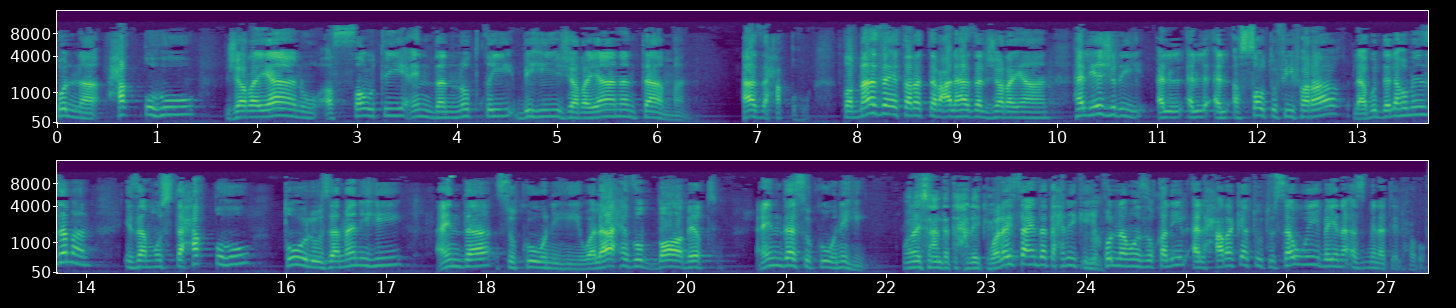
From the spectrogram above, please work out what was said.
قلنا حقه جريان الصوت عند النطق به جريانا تاما. هذا حقه. طب ماذا يترتب على هذا الجريان؟ هل يجري الصوت في فراغ؟ لا بد له من زمن. إذا مستحقه طول زمنه عند سكونه. ولاحظ الضابط عند سكونه. وليس عند تحريكه. وليس عند تحريكه. نعم. قلنا منذ قليل الحركة تسوي بين أزمنة الحروف.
